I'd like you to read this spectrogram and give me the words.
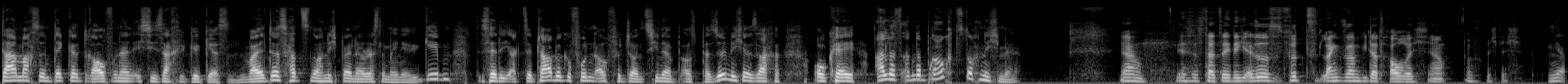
da machst du einen Deckel drauf und dann ist die Sache gegessen. Weil das hat es noch nicht bei einer WrestleMania gegeben. Das hätte ich akzeptabel gefunden, auch für John Cena aus persönlicher Sache. Okay, alles andere braucht es doch nicht mehr. Ja, es ist tatsächlich, also es wird langsam wieder traurig, ja, das ist richtig. Ja,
